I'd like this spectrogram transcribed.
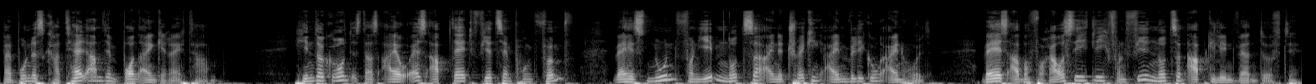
beim Bundeskartellamt in Bonn eingereicht haben. Hintergrund ist das iOS-Update 14.5, welches nun von jedem Nutzer eine Tracking-Einwilligung einholt, welches aber voraussichtlich von vielen Nutzern abgelehnt werden dürfte.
